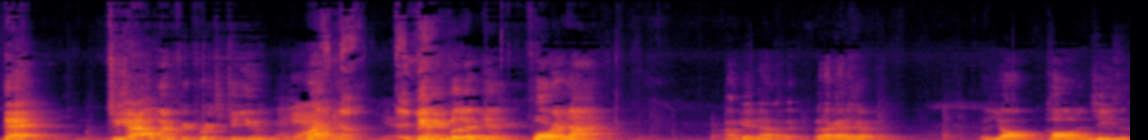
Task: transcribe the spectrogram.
that T.I. Winfree preaching to you Yeah. right now. Amen. Give me Philippians 4 and 9. I'm getting out of it, but I got to help you. Because y'all calling Jesus,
